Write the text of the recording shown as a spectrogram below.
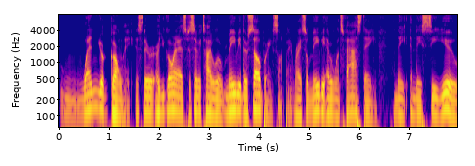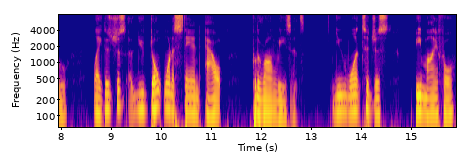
When you're going, is there are you going at a specific time where maybe they're celebrating something, right? So maybe everyone's fasting and they and they see you, like there's just you don't want to stand out for the wrong reasons. You want to just be mindful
